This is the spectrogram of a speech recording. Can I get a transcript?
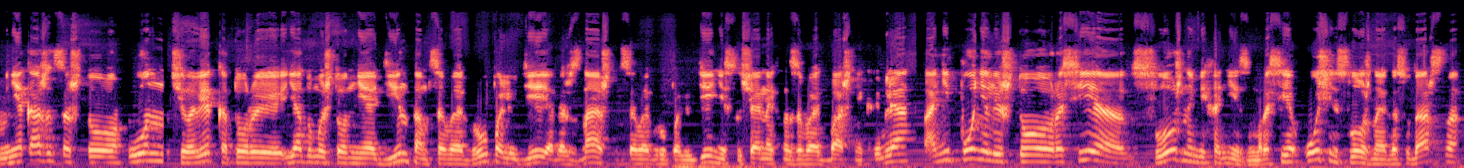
Мне кажется, что он человек, который, я думаю, что он не один, там целая группа людей, я даже знаю, что целая группа людей, не случайно их называют башни Кремля, они поняли, что Россия сложный механизм, Россия очень сложное государство,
